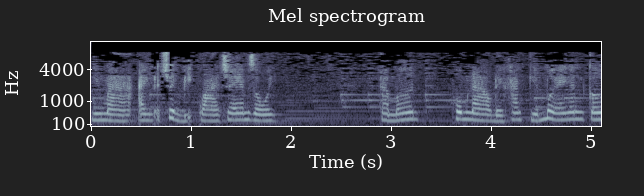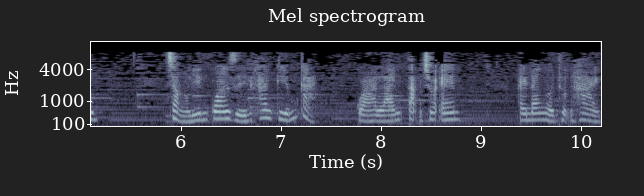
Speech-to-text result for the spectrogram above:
Nhưng mà anh đã chuẩn bị quà cho em rồi. Cảm ơn, Hôm nào để Khang Kiếm mời anh ăn cơm. Chẳng liên quan gì đến Khang Kiếm cả, Quà là anh tặng cho em. Anh đang ở Thượng Hải,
